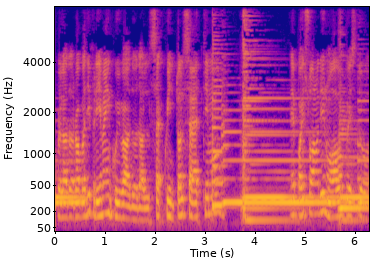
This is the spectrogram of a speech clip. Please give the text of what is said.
quella roba di prima in cui vado dal quinto al settimo e poi suono di nuovo questo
